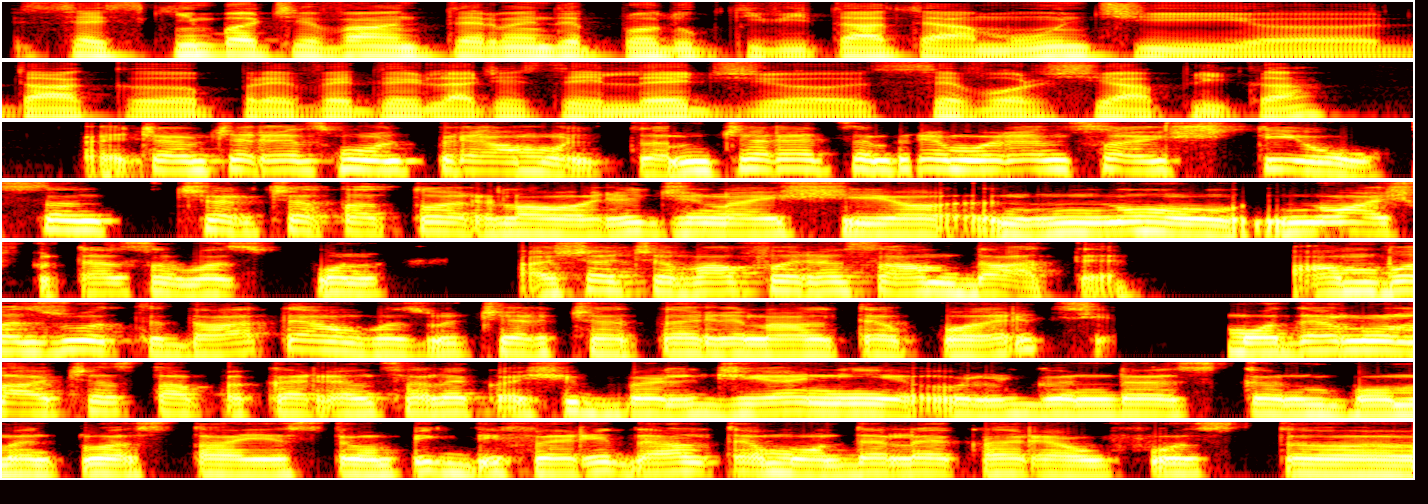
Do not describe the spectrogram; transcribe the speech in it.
Se schimbă ceva în termen de productivitate a muncii uh, dacă prevederile acestei legi uh, se vor și aplica? Aici îmi cereți mult prea mult. Îmi cereți în primul rând să știu. Sunt cercetători la origine și uh, nu, nu aș putea să vă spun așa ceva fără să am date. Am văzut date, am văzut cercetări în alte părți. Modelul acesta pe care înțeleg că și belgienii îl gândesc în momentul ăsta este un pic diferit de alte modele care au fost uh,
